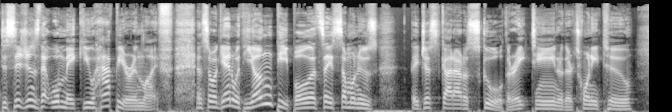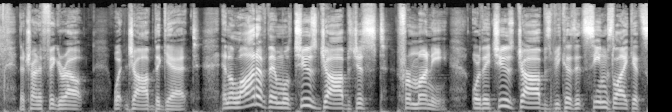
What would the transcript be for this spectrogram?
Decisions that will make you happier in life. And so again with young people, let's say someone who's they just got out of school, they're 18 or they're 22, they're trying to figure out what job to get. And a lot of them will choose jobs just for money or they choose jobs because it seems like it's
